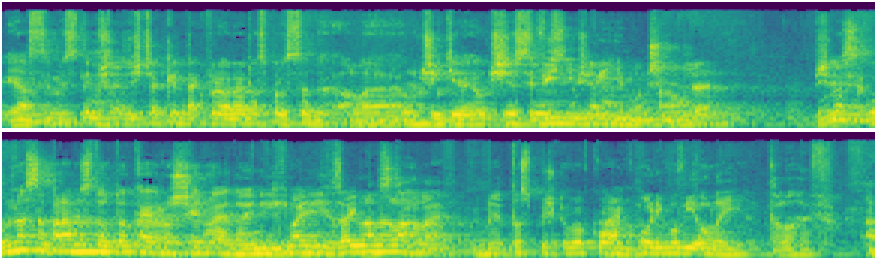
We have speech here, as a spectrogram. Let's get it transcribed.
Já si myslím, že když tak jen tak pro radost pro sebe, ale určitě, určitě si myslím, že ne. Výnimočne, No. že? U nás, u nás sa práve z toho Tokaj rozširuje do iných Mají zajímavé lahve. Mě to spíš evokuje jako olivový olej, ta lahev. A,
